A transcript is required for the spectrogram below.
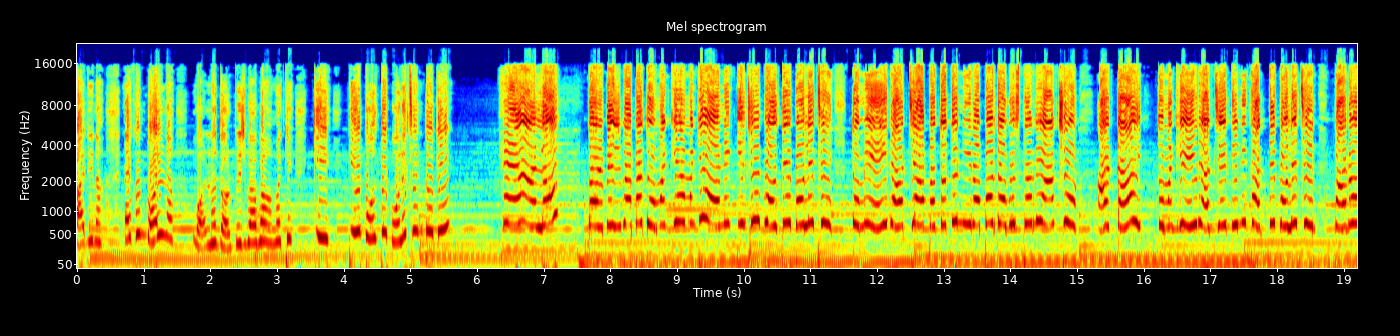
পারি না। এখন বল না বল না দর্পেশ বাবা আমাকে কি কি বলতে বলেছেন তোকে? হ্যাঁ আমাকে অনেক কিছু বলেছে। তুমি এই রাজ্যে নিরাপদ আছো, আর তাই তোমাকে এই রাজ্যে কারণ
